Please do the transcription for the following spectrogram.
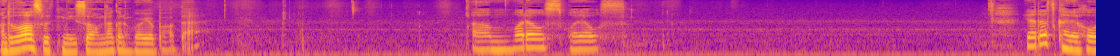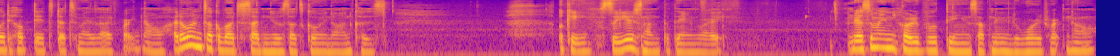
And Allah's with me, so I'm not gonna worry about that. Um, what else? What else? yeah, that's kind of all the updates that's in my life right now. I don't want to talk about the sad news that's going on because, okay, so here's another thing, right? There's so many horrible things happening in the world right now,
